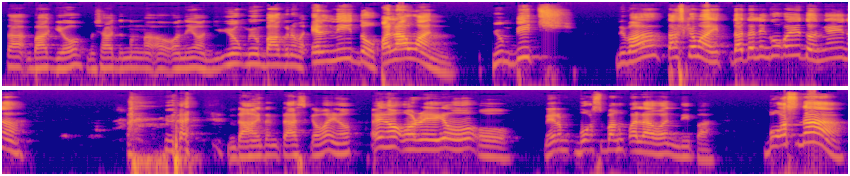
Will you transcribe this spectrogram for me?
ta, Baguio, masyado ng uh, ano yon. Yung, yung bago naman. El Nido, Palawan. Yung beach. Di ba? Taas kamay. Dadaling ko kayo doon ngayon ah. Ang dami ng taas kamay, no? Ayun, no? Oreo, oh. oh. Meron, bukas bang Palawan? Hindi pa. Bukas na!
